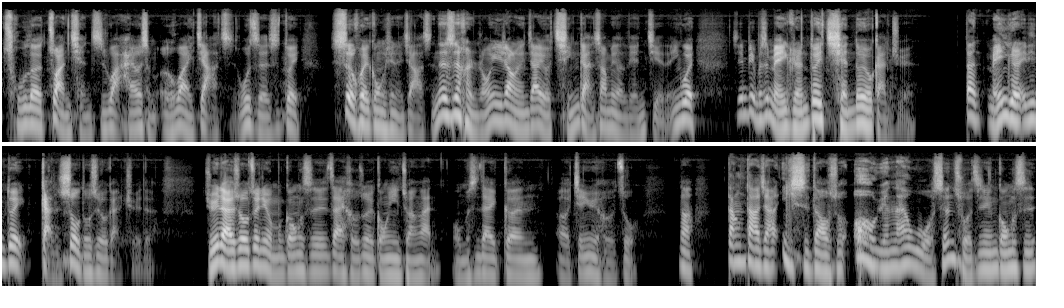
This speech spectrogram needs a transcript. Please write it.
除了赚钱之外，还有什么额外价值？我指的是对社会贡献的价值，那是很容易让人家有情感上面的连接的。因为今天并不是每一个人对钱都有感觉，但每一个人一定对感受都是有感觉的。举例来说，最近我们公司在合作的公益专案，我们是在跟呃监狱合作。那当大家意识到说，哦，原来我身处的这间公司，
